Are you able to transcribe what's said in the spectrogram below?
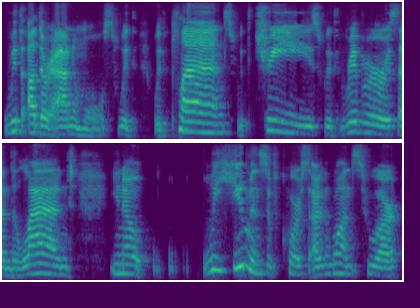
with other animals, with, with plants, with trees, with rivers and the land, you know, we humans, of course, are the ones who are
